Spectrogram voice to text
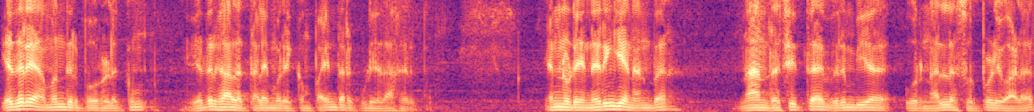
எதிரே அமர்ந்திருப்பவர்களுக்கும் எதிர்கால தலைமுறைக்கும் பயன் தரக்கூடியதாக இருக்கும். என்னுடைய நெருங்கிய நண்பர் நான் ரசித்த விரும்பிய ஒரு நல்ல சொற்பொழிவாளர்.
